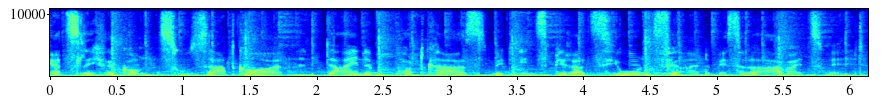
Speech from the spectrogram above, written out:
Herzlich willkommen zu Saatkorn, deinem Podcast mit Inspiration für eine bessere Arbeitswelt.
